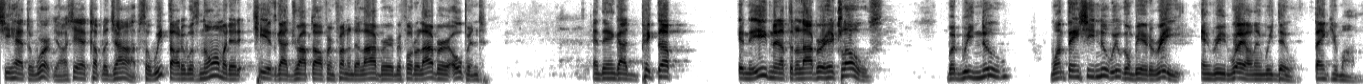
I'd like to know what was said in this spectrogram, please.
she had to work, y'all. She had a couple of jobs. So we thought it was normal that kids got dropped off in front of the library before the library opened and then got picked up in the evening after the library had closed. But we knew one thing she knew we were going to be able to read and read well, and we do. Thank you, Mom.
